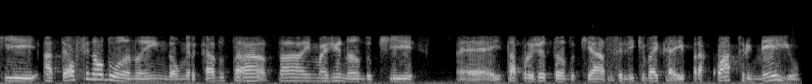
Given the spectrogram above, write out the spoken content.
que até o final do ano ainda o mercado está tá imaginando que é, e está projetando que a Selic vai cair para 4,5%,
